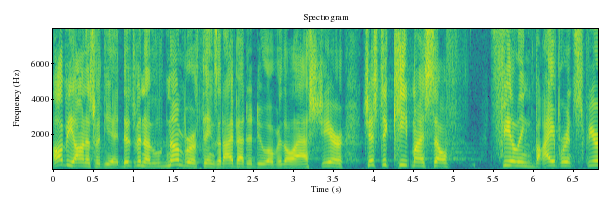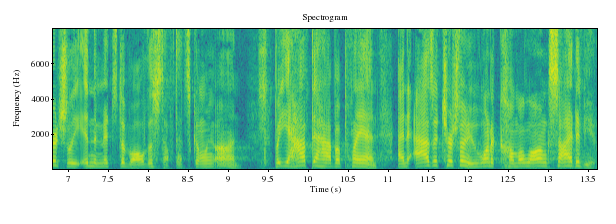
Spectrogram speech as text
I'll be honest with you, there's been a number of things that I've had to do over the last year just to keep myself feeling vibrant spiritually in the midst of all the stuff that's going on. But you have to have a plan. And as a church family, we want to come alongside of you.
